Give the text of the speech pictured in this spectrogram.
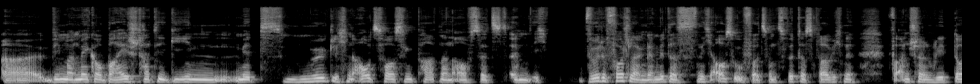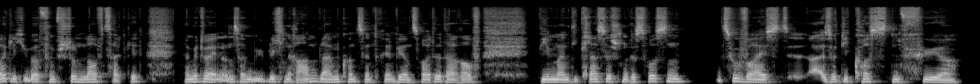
äh, wie man Make-or-Buy-Strategien mit möglichen Outsourcing-Partnern aufsetzt. Ähm, ich würde vorschlagen, damit das nicht ausufert, sonst wird das, glaube ich, eine Veranstaltung, die deutlich über fünf Stunden Laufzeit geht. Damit wir in unserem üblichen Rahmen bleiben, konzentrieren wir uns heute darauf, wie man die klassischen Ressourcen zuweist, also die Kosten für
